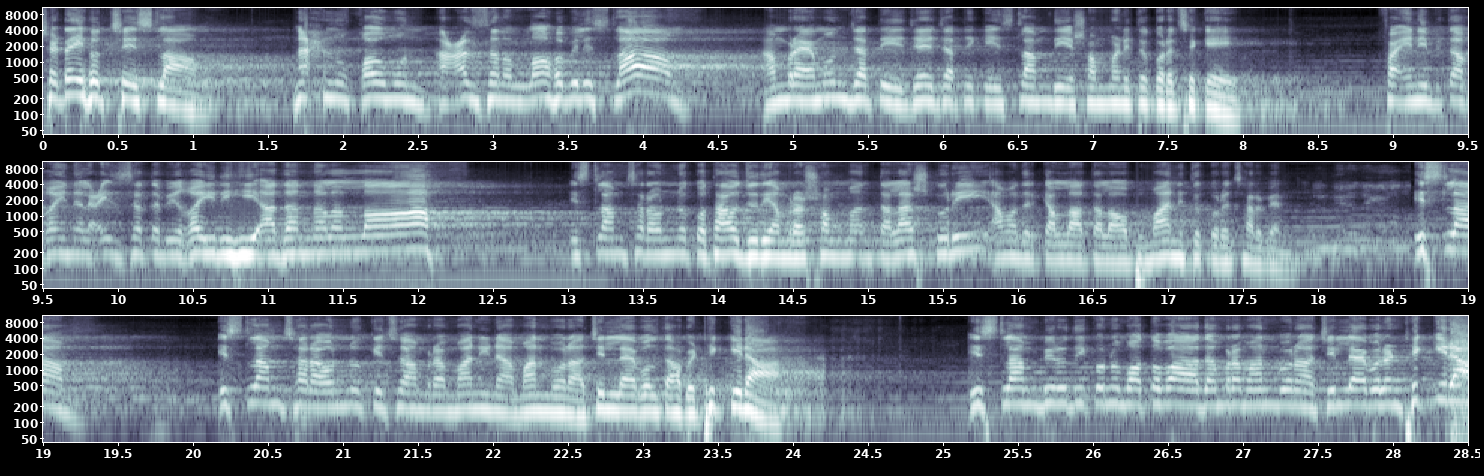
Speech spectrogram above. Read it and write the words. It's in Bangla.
সেটাই হচ্ছে ইসলাম। নাহনু কওমুন আ'আজ্জানাল্লাহু বিল ইসলাম আমরা এমন জাতি যে জাতিকে ইসলাম দিয়ে সম্মানিত করেছে কে? ইসলাম ছাড়া অন্য কোথাও যদি আমরা সম্মান তালাশ করি, আমাদেরকে আল্লাহ তাআলা অপমানিত করে ছাড়বেন। ইসলাম ইসলাম ছাড়া অন্য কিছু আমরা মানি না, মানবো না, চিল্লায় বলতে হবে, ঠিক কিরা ইসলাম বিরোধী কোনো মতবাদ আমরা মানবো না, চিল্লায় বলেন, ঠিক কিরা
